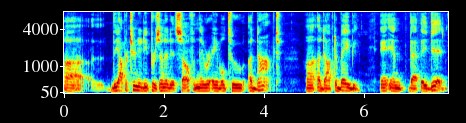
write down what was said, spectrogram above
uh, the opportunity presented itself and they were able to adopt, uh, adopt a baby. And, and that they did.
